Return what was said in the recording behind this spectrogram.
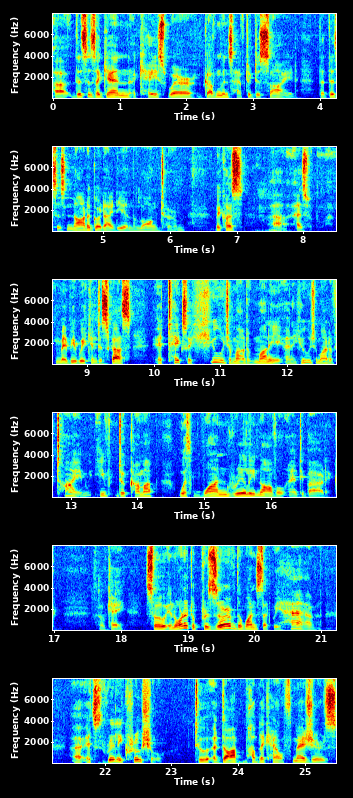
uh, this is again a case where governments have to decide that this is not a good idea in the long term because, as maybe we can discuss, it takes a huge amount of money and a huge amount of time even to come up with one really novel antibiotic. Okay? So, in order to preserve the ones that we have, uh, it's really crucial to adopt public health measures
